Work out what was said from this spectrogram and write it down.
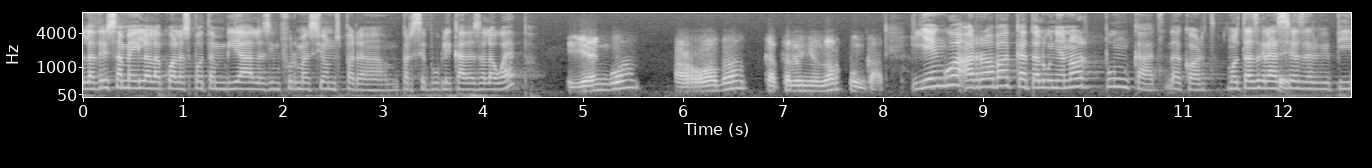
l'adreça mail a la qual es pot enviar les informacions per, a, per ser publicades a la web? Llengua arroba catalunyanord.cat. Llengua arroba catalunyanord.cat, d'acord. Moltes gràcies, sí. Pi.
